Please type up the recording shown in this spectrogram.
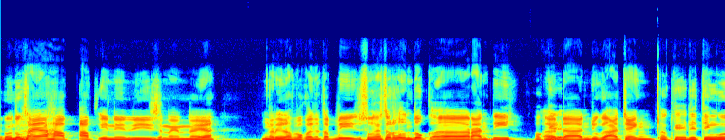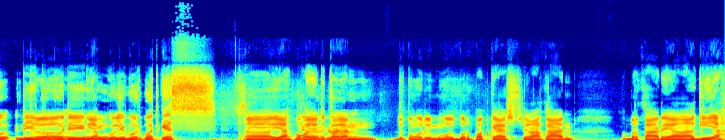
Untung saya up up ini di Senin ya. Ngeri lah pokoknya tapi sukses terus untuk eh, Ranti Oke. eh, dan juga Aceng. Oke, ditunggu ditunggu di Yap. minggu libur podcast. Si Eh, ya pokoknya kalian ditunggu di Minggu Libur Podcast. Silakan berkarya lagi ya.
